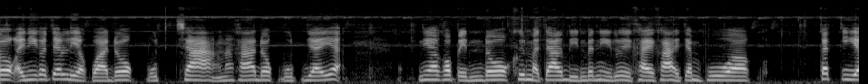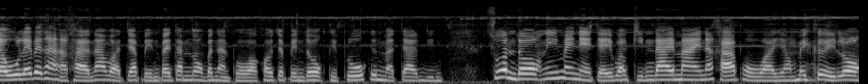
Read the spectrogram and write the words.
ดอกไอ้นี่ก็จะเรียกว่าดอกปุดช่างนะคะ ดอกปุดใหญ่อะเนี่ยก็เป็นดอกขึ้นมาจากดินแบบนี้เลยคล้ายๆจำพวก กระเจียวเลยไปนะค่ะน่าว่าจะเป็นไปทำนองปนนันเพราะว่าเขาจะเป็นดอกที่พลูขึ้นมาจากดิน ส่วนดอกนี้ไม่แน่ใจว่ากินได้ไหมนะคะเพราะว่ายังไม่เคยลอง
